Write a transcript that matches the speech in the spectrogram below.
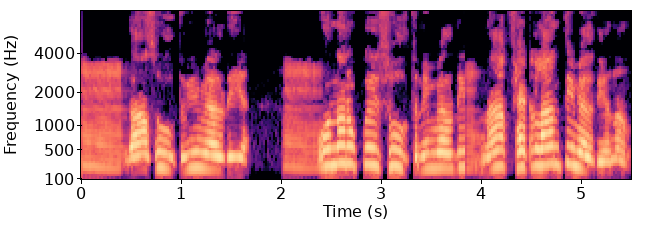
ਹੂੰ। ਗਾਂ ਸਹੂਲਤ ਵੀ ਮਿਲਦੀ ਆ। ਹੂੰ। ਉਹਨਾਂ ਨੂੰ ਕੋਈ ਸਹੂਲਤ ਨਹੀਂ ਮਿਲਦੀ ਨਾ ਫਿੱਟ ਲਾਂਤੀ ਮਿਲਦੀ ਉਹਨਾਂ ਨੂੰ।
